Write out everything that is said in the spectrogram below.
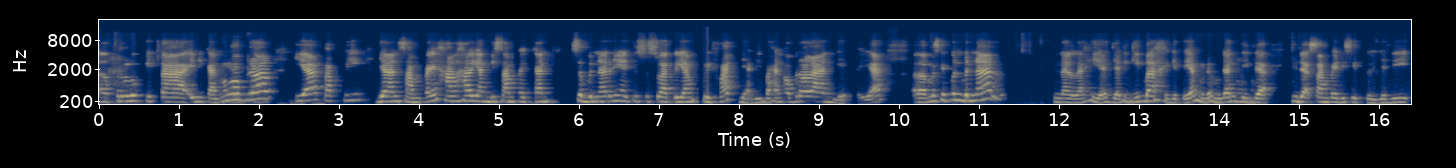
uh, perlu kita ini kan mengobrol ya tapi jangan sampai hal-hal yang disampaikan sebenarnya itu sesuatu yang privat jadi bahan obrolan gitu ya. Uh, meskipun benar nah ya jadi gibah gitu ya. Mudah-mudahan hmm. tidak tidak sampai di situ. Jadi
